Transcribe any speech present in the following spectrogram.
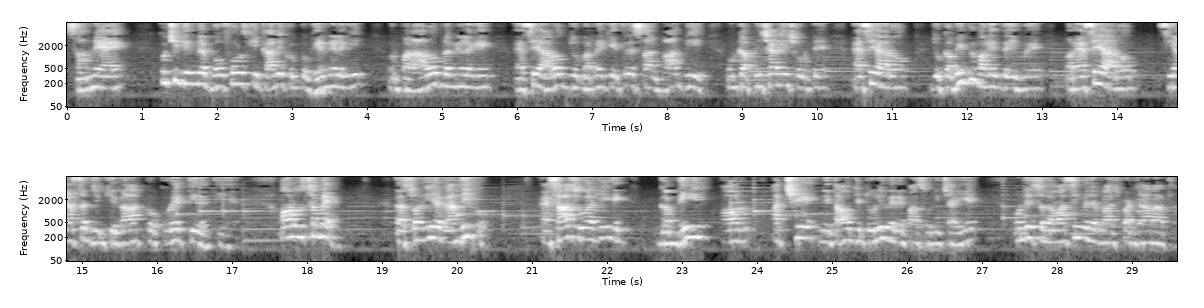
सामने आए। कुछ ही दिन में बोफोर्स की काली खुद को घेरने लगी, उन पर आरोप लगने लगे। ऐसे आरोप जो मरने के इतने साल बाद भी उनका पीछा नहीं छोड़ते। ऐसे आरोप जो कभी प्रमाणित नहीं हुए, और ऐसे आरोप सियासत जिनकी राख को कुरेदती रहती है। और उस समय स्वर्गीय गांधी को एहसास हुआ कि एक गंभीर और अच्छे नेताओं की टोली मेरे पास होनी चाहिए। उन्नीस सौ नवासी में जब राजपाट जा रहा था,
